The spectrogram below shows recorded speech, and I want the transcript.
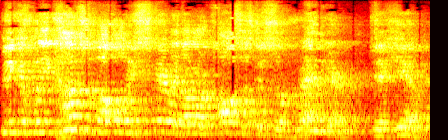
Because when it comes to the Holy Spirit, the Lord calls us to surrender to Him.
